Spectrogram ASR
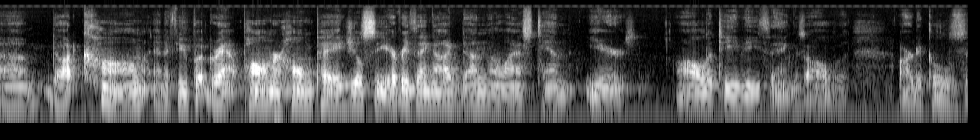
um, and if you put Grant Palmer homepage you'll see everything I've done in the last 10 years all the TV things all the articles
